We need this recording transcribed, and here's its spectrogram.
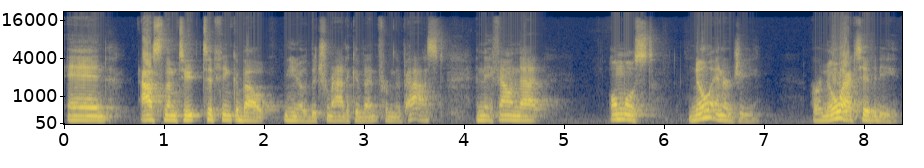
and asked them to, to think about you know the traumatic event from their past. And they found that almost no energy or no activity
